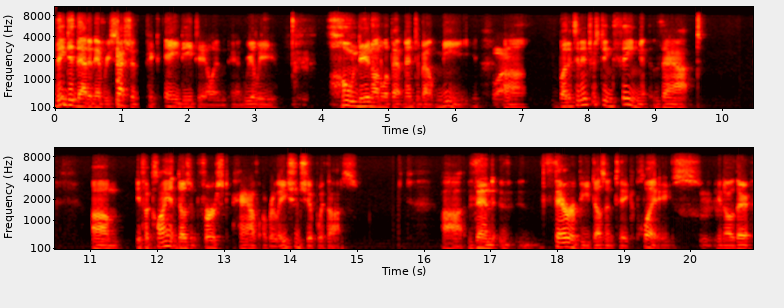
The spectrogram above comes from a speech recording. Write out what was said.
they did that in every session, picked a detail and and really honed in on what that meant about me. Wow. Uh, but it's an interesting thing that um, if a client doesn't first have a relationship with us, uh, then therapy doesn't take place. Mm-hmm. You know, there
